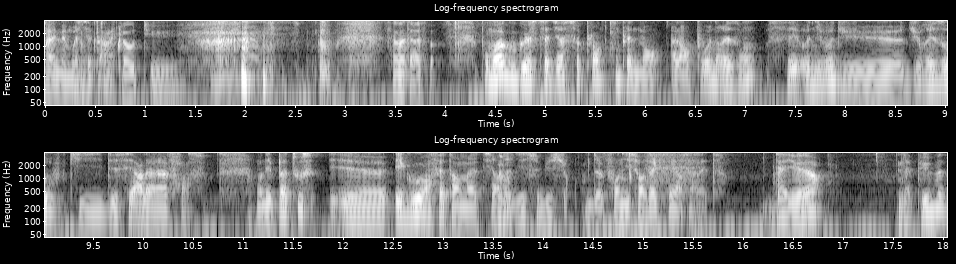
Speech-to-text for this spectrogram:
Ouais, mais moi, c'est pareil. cloud, tu. ça m'intéresse pas. Pour moi, Google Stadia se plante complètement. Alors, pour une raison, c'est au niveau du, du réseau qui dessert la France. On n'est pas tous euh, égaux, en fait, en matière de distribution, de fournisseurs d'accès à Internet. D'ailleurs, la pub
